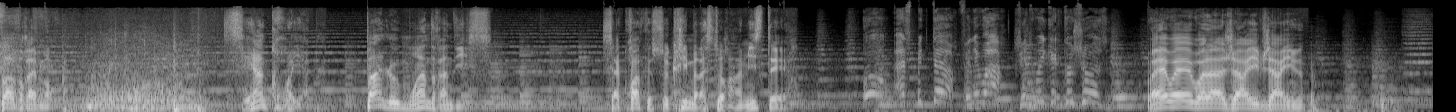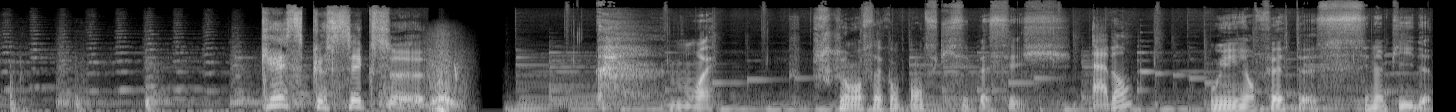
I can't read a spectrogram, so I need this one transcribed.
Pas vraiment. C'est incroyable. Pas le moindre indice. Ça croit que ce crime restera un mystère. Venez voir, j'ai trouvé quelque chose. Ouais, ouais, voilà, j'arrive, j'arrive. Qu'est-ce que c'est que ce... Ouais. Je commence à comprendre ce qui s'est passé. Ah bon? Oui, en fait, euh, c'est limpide.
